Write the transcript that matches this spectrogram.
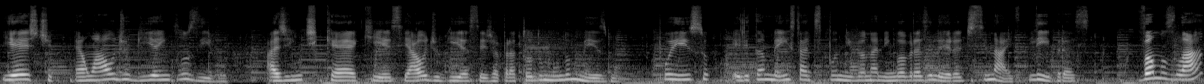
E este é um audioguia inclusivo. A gente quer que esse audioguia seja para todo mundo mesmo. Por isso, ele também está disponível na língua brasileira de sinais, Libras. Vamos lá?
